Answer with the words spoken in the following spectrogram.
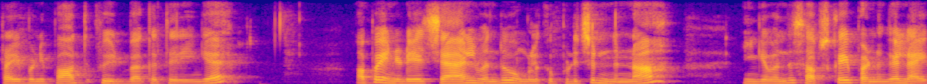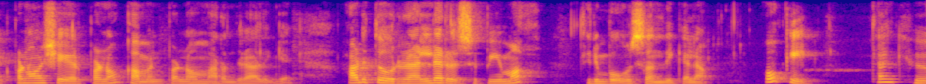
ட்ரை பண்ணி பார்த்து ஃபீட்பேக்கை தெரியுங்க. அப்போ என்னுடைய சேனல் வந்து உங்களுக்கு பிடிச்சிருந்துன்னா நீங்கள் வந்து சப்ஸ்கிரைப் பண்ணுங்கள் லைக் பண்ணோம் ஷேர் பண்ணோம் கமெண்ட் பண்ணோம் மறந்துடாதீங்க. அடுத்த ஒரு நல்ல ரெசிபியுமா திரும்பவும் சந்திக்கலாம். ஓகே தேங்க்யூ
